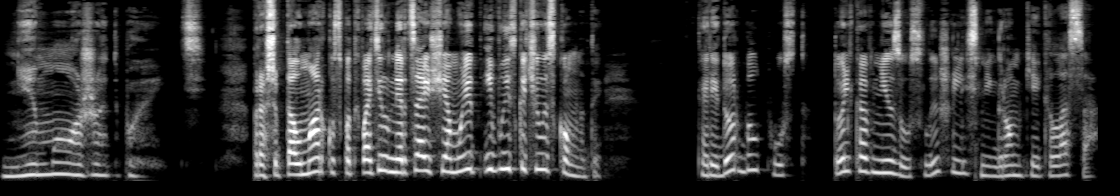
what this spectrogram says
«Не может быть!» – прошептал Маркус, подхватил мерцающий амулет и выскочил из комнаты. Коридор был пуст, только внизу слышались негромкие голоса.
